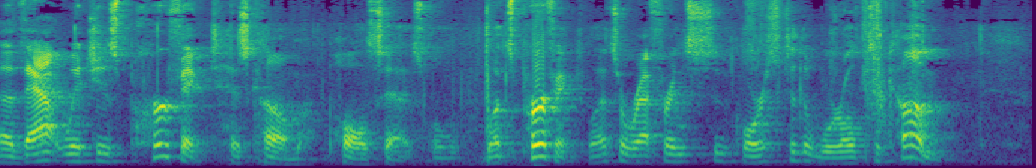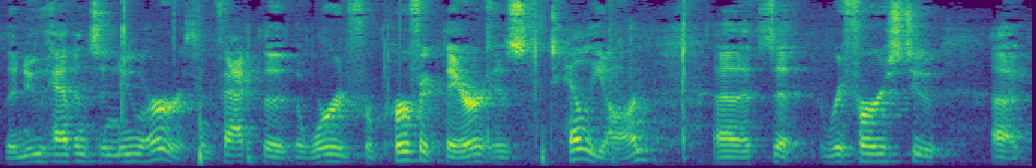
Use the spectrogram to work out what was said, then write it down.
uh, that which is perfect has come, Paul says. Well, what's perfect? Well, that's a reference, of course, to the world to come the new heavens and new earth. In fact, the, the word for perfect there is teleon. Uh, that refers to a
